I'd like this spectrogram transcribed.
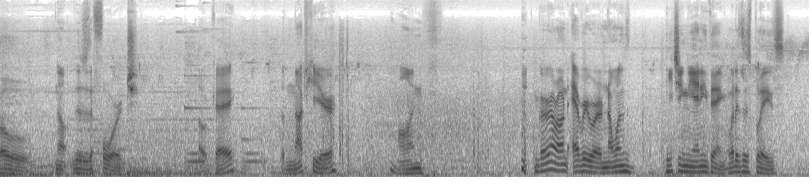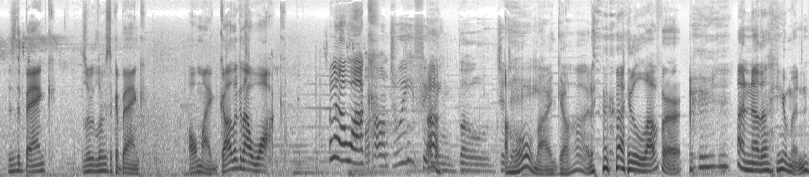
Oh, no, this is the forge. Okay. So not here. Come on. I'm going around everywhere. No one's teaching me anything. What is this place? This is the bank. This looks like a bank. Oh my god, look at that walk. Look at that walk. Aren't we feeling ah. bold today? Oh my god. I love her. Another human.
